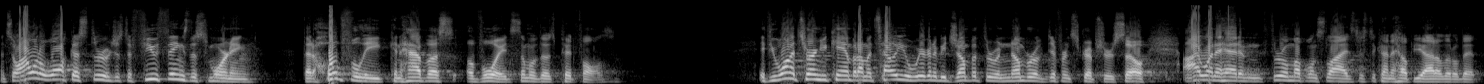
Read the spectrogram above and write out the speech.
And so I want to walk us through just a few things this morning that hopefully can have us avoid some of those pitfalls. If you want to turn, you can, but I'm going to tell you we're going to be jumping through a number of different scriptures. So I went ahead and threw them up on slides just to kind of help you out a little bit.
